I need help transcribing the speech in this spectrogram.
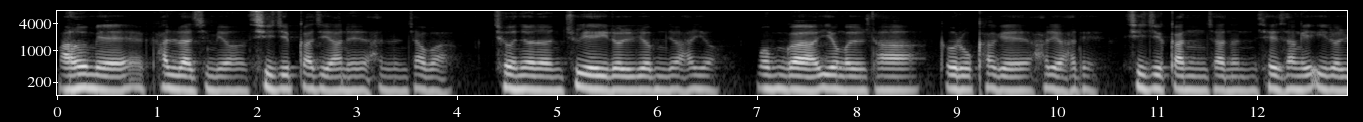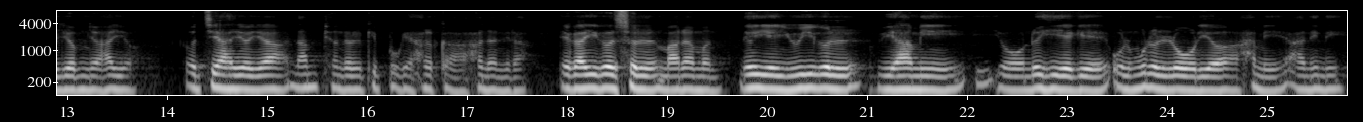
마음에 갈라지며 시집까지 안에 하는 자와 처녀는 주의 일을 염려하여 몸과 영을 다 거룩하게 하려 하되 시집간 자는 세상의 일을 염려하여 어찌하여야 남편을 기쁘게 할까 하느니라. 내가 이것을 말하면 너희의 유익을 위함이요 너희에게 올무를 놓으려 함이 아니니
